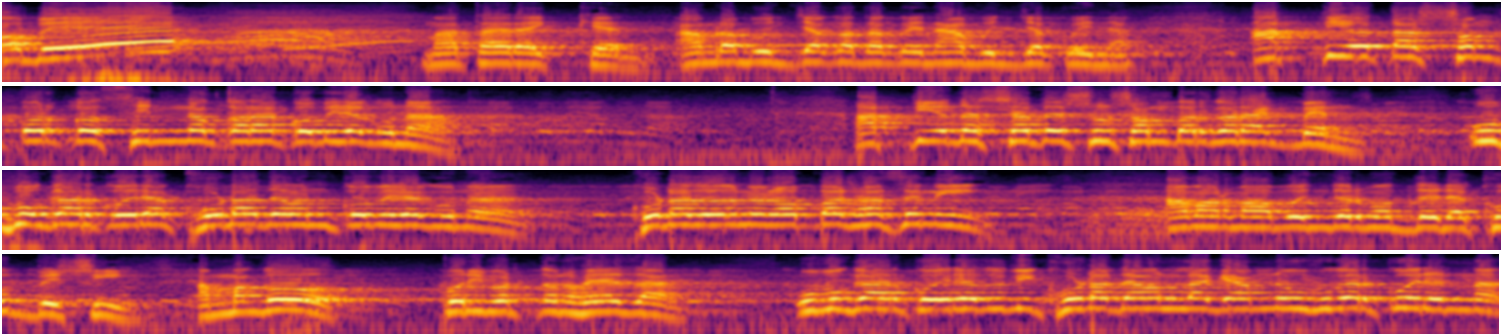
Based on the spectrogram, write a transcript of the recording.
হবে? মাথায় রাখেন, আমরা বুঝা কথা কই না, বুঝা কই না। আত্মীয়তার সম্পর্ক ছিন্ন করা কবিরা গুণা আত্মীয়তার সাথে সুসম্পর্ক রাখবেন। উপকার কইরা খোড়া দেওয়ান কবিরা গুণা খোড়া দেওয়ানের অভ্যাস আসেনি। আমার মা বোনদের মধ্যে এটা খুব বেশি। আম্মা গো, পরিবর্তন হয়ে যান। উপকার কইরা যদি খোটা দেওয়ান লাগে, আপনি উপকার করেন না।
